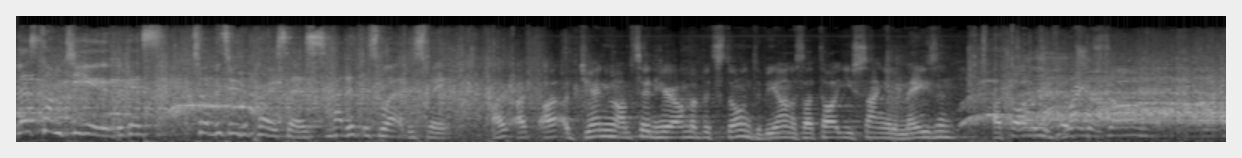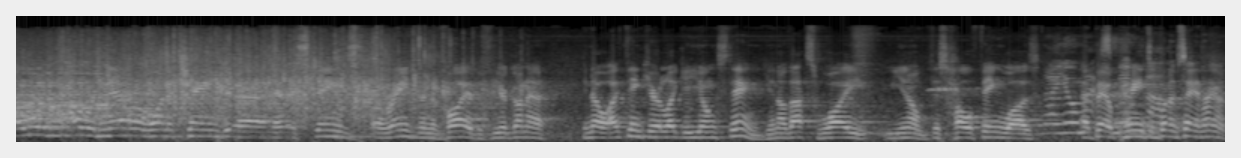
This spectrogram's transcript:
let's come to you because talk me through the process. How did this work this week? I, I, I genuinely, I'm sitting here, I'm a bit stunned, to be honest. I thought you sang it amazing. I thought it was a great song. I wouldn't, I would never want to change uh, a Sting's arrangement of vibe. If you're gonna, you know, I think you're like a young Sting. You know, that's why, you know, this whole thing was No, you're about painting. Milner. But I'm saying, hang on.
